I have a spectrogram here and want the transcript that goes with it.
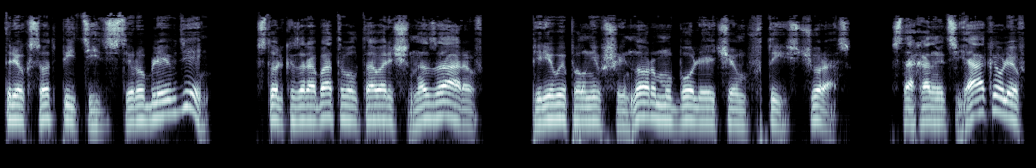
350 рублей в день. Столько зарабатывал товарищ Назаров, перевыполнивший норму более чем в тысячу раз. Стахановец Яковлев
